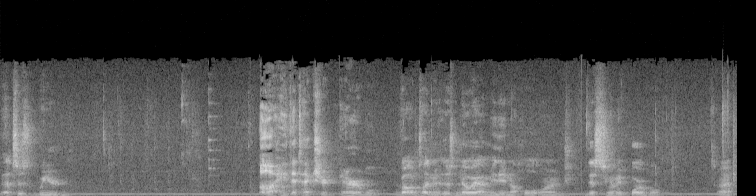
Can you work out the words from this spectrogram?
That's just weird. Oh, I hate that texture. Terrible. But I'm telling you, there's no way I'm eating a whole orange. This is gonna be horrible. Alright.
